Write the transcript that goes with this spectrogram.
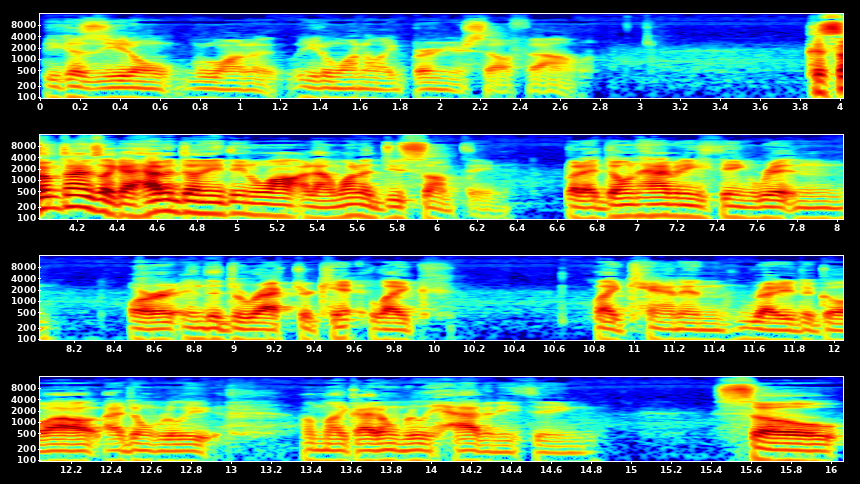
because you don't want to you don't want to like burn yourself out. Because sometimes like I haven't done anything in a while and I want to do something, but I don't have anything written or in the director can like like canon ready to go out. I don't really I'm like I don't really have anything. So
